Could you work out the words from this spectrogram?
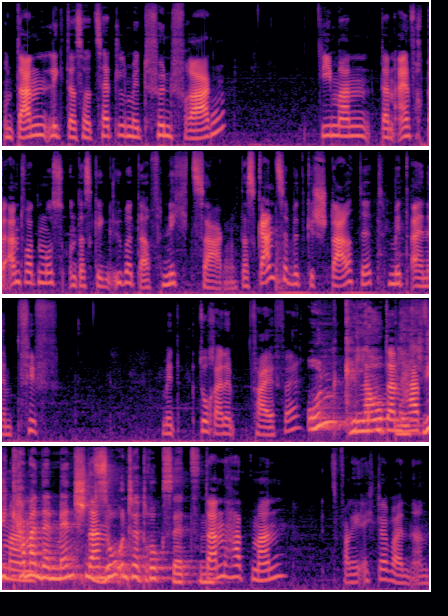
und dann liegt da so ein Zettel mit fünf Fragen, die man dann einfach beantworten muss und das Gegenüber darf nichts sagen. Das Ganze wird gestartet mit einem Pfiff. Mit, durch eine Pfeife. Unglaublich. Und dann hat Wie man- kann man denn Menschen dann- so unter Druck setzen? Dann hat man, jetzt fange ich echt gleich weinen an,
